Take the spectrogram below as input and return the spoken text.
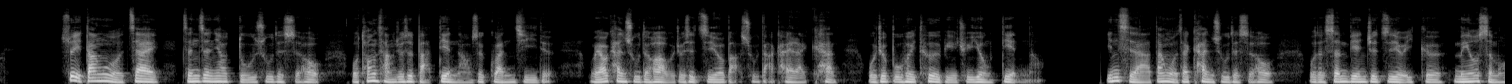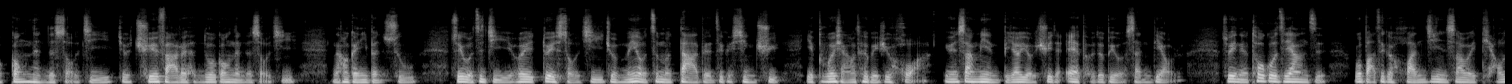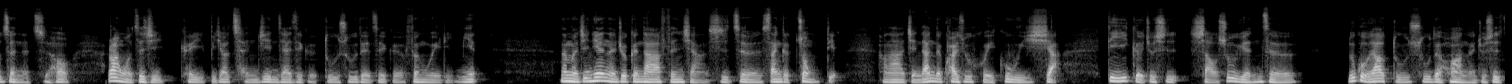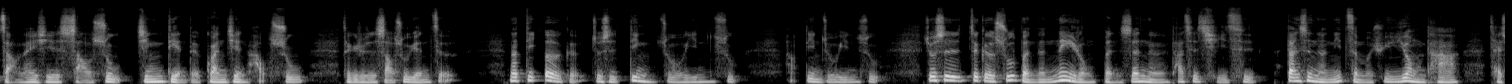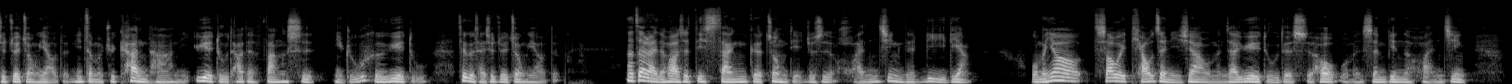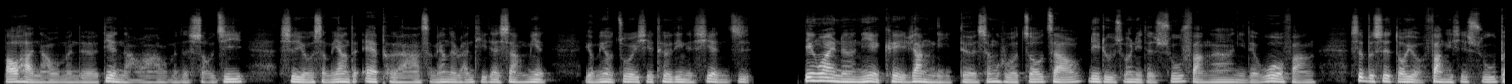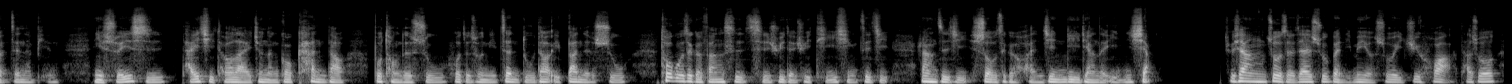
所以当我在真正要读书的时候，我通常就是把电脑是关机的。我要看书的话，我就是只有把书打开来看，我就不会特别去用电脑。因此啊，当我在看书的时候，我的身边就只有一个没有什么功能的手机，就缺乏了很多功能的手机，然后跟一本书，所以我自己也会对手机就没有这么大的这个兴趣，也不会想要特别去划，因为上面比较有趣的 App 都被我删掉了。所以呢，透过这样子，我把这个环境稍微调整了之后，让我自己可以比较沉浸在这个读书的这个氛围里面。那么今天呢，就跟大家分享是这三个重点。好，那简单的快速回顾一下。第一个就是少数原则，如果要读书的话呢，就是找那些少数经典的关键好书，这个就是少数原则。那第二个就是定着因素，好，定着因素就是这个书本的内容本身呢，它是其次，但是呢，你怎么去用它才是最重要的。你怎么去看它，你阅读它的方式，你如何阅读，这个才是最重要的。那再来的话是第三个重点，就是环境的力量。我们要稍微调整一下我们在阅读的时候，我们身边的环境，包含啊我们的电脑啊、我们的手机是有什么样的 App 啊、什么样的软体在上面，有没有做一些特定的限制？另外呢，你也可以让你的生活周遭，例如说你的书房啊、你的卧房，是不是都有放一些书本在那边？你随时抬起头来就能够看到不同的书，或者说你正读到一半的书。透过这个方式，持续的去提醒自己，让自己受这个环境力量的影响。就像作者在书本里面有说一句话，他说：“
